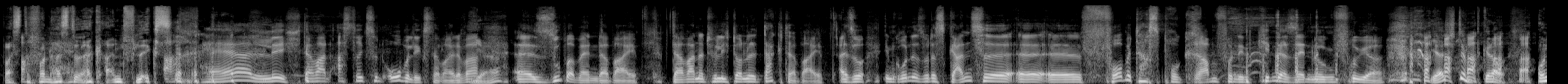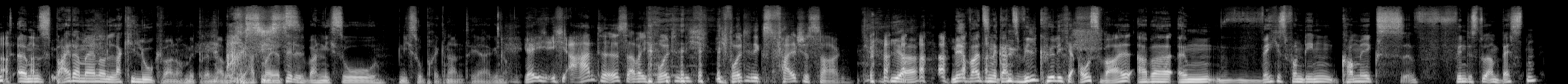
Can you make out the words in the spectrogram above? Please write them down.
Was davon hast du erkannt, Flix? Ach, herrlich. Da waren Asterix und Obelix dabei. Da war Ja. äh, Superman dabei. Da war natürlich Donald Duck dabei. Also im Grunde so das ganze äh, äh, Vormittagsprogramm von den Kindersendungen früher. Ja, stimmt, genau. Und ähm, Spider-Man und Lucky Luke war noch mit drin, aber Ach, die hat man jetzt war nicht so nicht so prägnant. Ja, genau. Ja, ich, ich ahnte es, aber ich wollte nicht, ich wollte nichts Falsches sagen. Ja, nee, war jetzt eine ganz willkürliche Auswahl, aber ähm, welches von den Comics findest du am besten?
